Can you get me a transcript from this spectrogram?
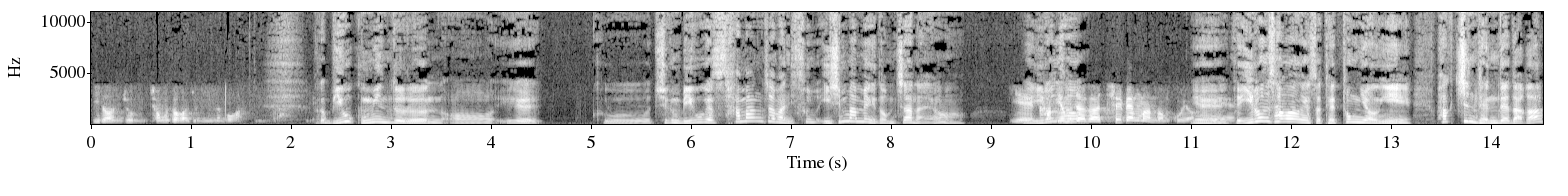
이런 좀 정서가 좀 있는 것 같습니다. 그러니까 미국 국민들은 어 이게 그 지금 미국에서 사망자만 20만 명이 넘잖아요. 예, 이런 감염자가 상... 700만 넘고요. 예, 예. 그 이런 상황에서 대통령이 확진된 데다가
